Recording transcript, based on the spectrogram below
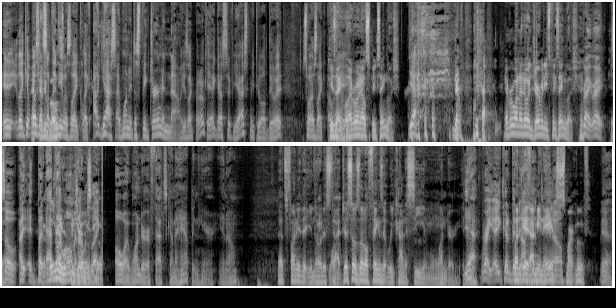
and like it wasn't something he was like, like, oh yes, I wanted to speak German now. He's like, but okay, I guess if you ask me to, I'll do it. So I was like, okay. he's like, well, everyone else speaks English. Yeah, everyone I know in Germany speaks English. right, right. Yeah. So I, but at that moment, Germany, I was like, oh, I wonder if that's going to happen here. You know. That's funny that you noticed wow. that. Just those little things that we kind of see and wonder. You know? Yeah, right. It could have been. But nothing, it, I mean, hey, it's a smart move. Yeah,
